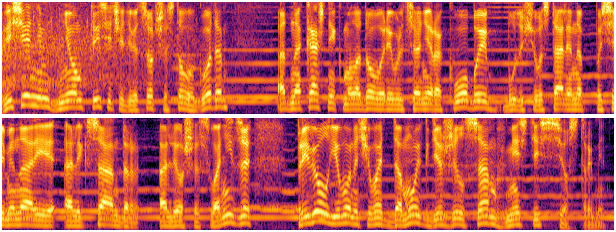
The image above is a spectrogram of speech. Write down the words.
Весенним днем 1906 года однокашник молодого революционера Кобы, будущего Сталина, по семинарии Александр Алеша Сванидзе привел его ночевать домой, где жил сам вместе с сестрами.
